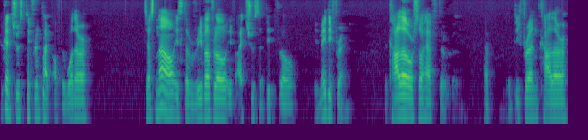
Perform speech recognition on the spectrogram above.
you can choose different type of the water. Just now is the river flow. If I choose a deep flow, it may different the color also have the have a different color.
